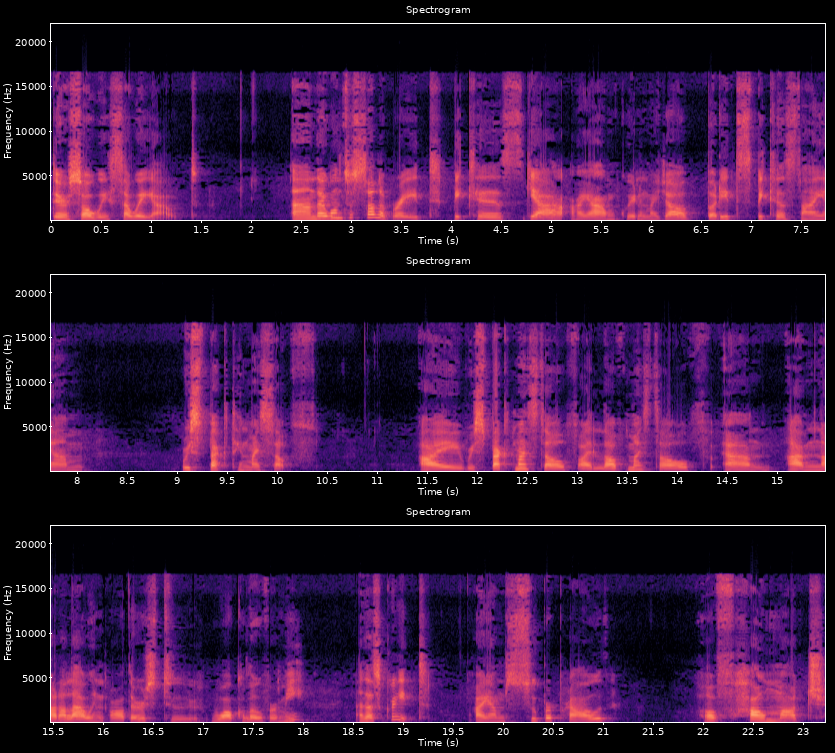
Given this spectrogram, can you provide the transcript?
There's always a way out. And I want to celebrate because, yeah, I am quitting my job, but it's because I am respecting myself I respect myself, I love myself, and I'm not allowing others to walk all over me. And that's great. I am super proud of how much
